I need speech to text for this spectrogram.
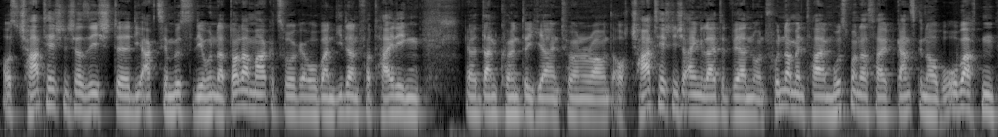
aus charttechnischer Sicht, äh, die Aktie müsste die 100-Dollar-Marke zurückerobern, die dann verteidigen. Ja, dann könnte hier ein Turnaround auch charttechnisch eingeleitet werden. Und fundamental muss man das halt ganz genau beobachten.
